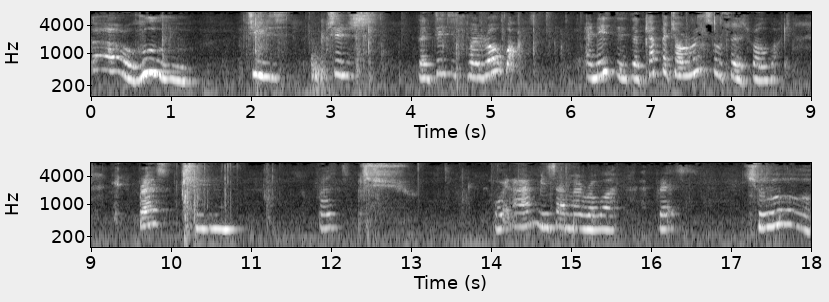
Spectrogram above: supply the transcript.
Go! Jeez, jeez. Like this is my robot. And this is the capital resources robot. Press G. Press G. When I'm inside my robot, I press 2.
